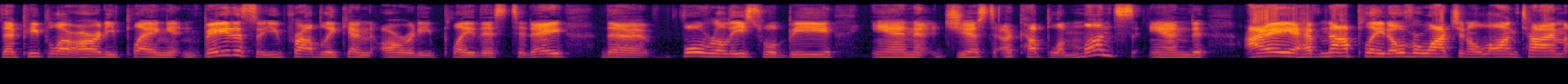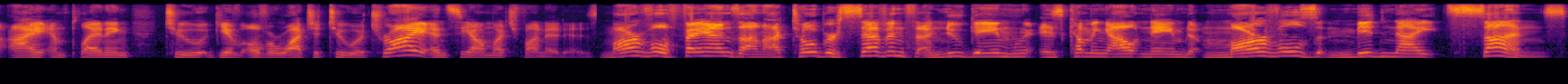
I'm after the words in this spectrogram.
that people are already playing it in beta, so you probably can already play this today. The full release will be in just a couple of months, and I have not played Overwatch in a long time. I am planning to give Overwatch 2 a try and see how much fun it is. Marvel fans, on October 7th, a new game is coming out named Marvel's Midnight Suns.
